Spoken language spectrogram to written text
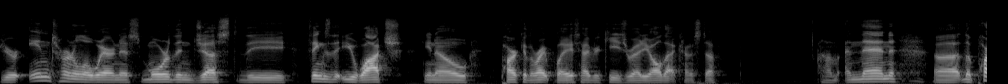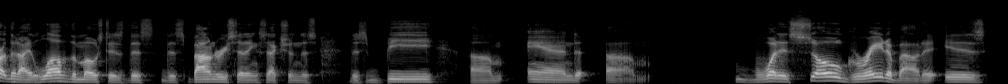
your internal awareness more than just the things that you watch you know park in the right place, have your keys ready, all that kind of stuff. Um, and then uh, the part that I love the most is this this boundary setting section, this this B, um, and um, what is so great about it is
